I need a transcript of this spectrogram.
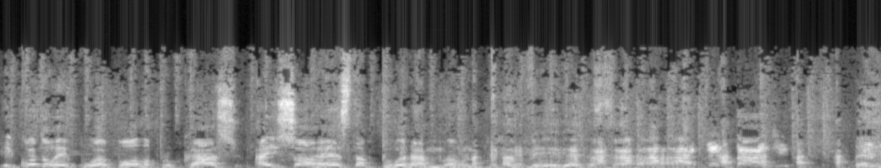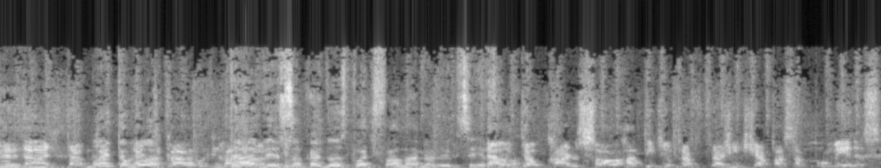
E quando recua a bola pro Cássio, aí só resta pôr a mão na cabeça. É verdade. É verdade. Tá Muito tá Carlos. Daverson Cardoso, pode falar, meu amigo, você ia Não, falar. então, Carlos, só rapidinho pra, pra gente já passar pro Palmeiras.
